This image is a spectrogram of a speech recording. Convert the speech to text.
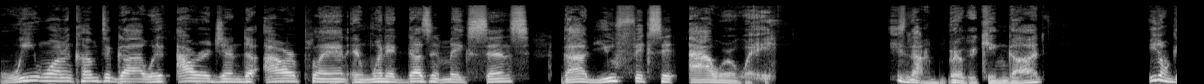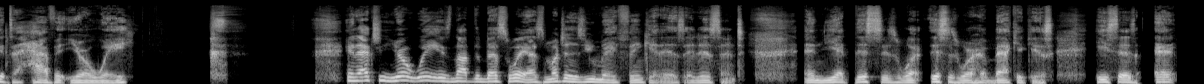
We want to come to God with our agenda, our plan, and when it doesn't make sense, God, you fix it our way. He's not a Burger King God. You don't get to have it your way. And actually, your way is not the best way. As much as you may think it is, it isn't. And yet, this is what this is where Habakkuk is. He says, and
